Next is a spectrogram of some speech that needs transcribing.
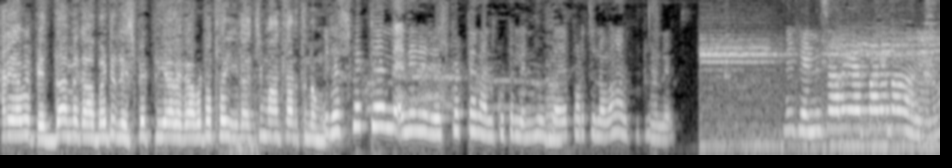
అరే ఆమె పెద్ద ఆమె కాబట్టి రెస్పెక్ట్ ఇవ్వాలి కాబట్టి అట్లా ఈడ వచ్చి మాట్లాడుతున్నాము. రెస్పెక్ట్ నేను రెస్పెక్ట్ అని అనుకుంటలేను నువ్వు భయపడుతున్నావా అనుకుంటున్నాను నేను. నీకు ఎన్నిసార్లు చెప్పాలి బాబా నేను?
